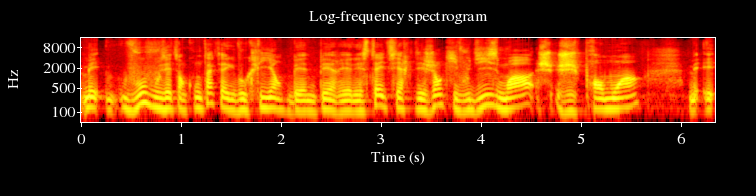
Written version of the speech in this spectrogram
Mais vous, vous êtes en contact avec vos clients BNP Real Estate, c'est-à-dire que des gens qui vous disent, moi, je prends moins, mais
